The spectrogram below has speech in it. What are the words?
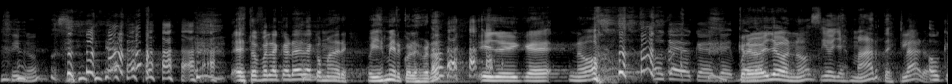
Sí, ¿no? Esta fue la cara de la comadre. Hoy es miércoles, ¿verdad? Y yo dije, no. Ok, ok, ok. Creo Bueno, yo, ¿no? Sí, hoy es martes, claro. Ok,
